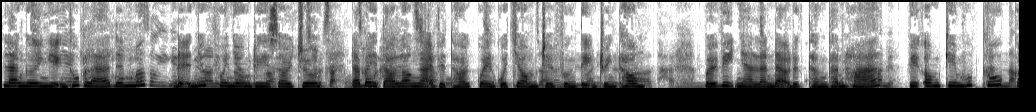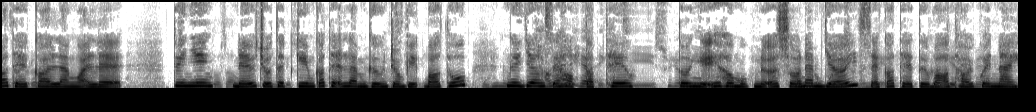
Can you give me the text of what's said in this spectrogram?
là người nghiện thuốc lá đến mức đệ nhất phu nhân Ri Sol-ju đã bày tỏ lo ngại về thói quen của chồng trên phương tiện truyền thông. Với việc nhà lãnh đạo được thần thánh hóa, việc ông Kim hút thuốc có thể coi là ngoại lệ. Tuy nhiên, nếu Chủ tịch Kim có thể làm gương trong việc bỏ thuốc, người dân sẽ học tập theo. Tôi nghĩ hơn một nửa số nam giới sẽ có thể từ bỏ thói quen này.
